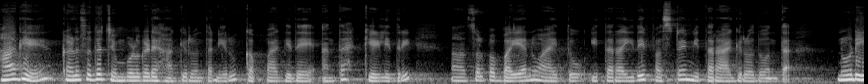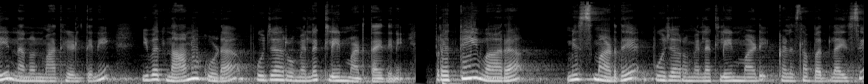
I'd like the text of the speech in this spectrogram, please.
ಹಾಗೆ ಕಳಸದ ಚೆಂಬೊಳಗಡೆ ಹಾಕಿರುವಂಥ ನೀರು ಕಪ್ಪಾಗಿದೆ ಅಂತ ಕೇಳಿದ್ರಿ. ಸ್ವಲ್ಪ ಭಯನೂ ಆಯಿತು. ಈ ಥರ ಇದೇ ಫಸ್ಟ್ ಟೈಮ್ ಈ ಥರ ಆಗಿರೋದು ಅಂತ. ನೋಡಿ, ನಾನೊಂದು ಮಾತು ಹೇಳ್ತೀನಿ. ಇವತ್ತು ನಾನು ಕೂಡ ಪೂಜಾ ರೂಮೆಲ್ಲ ಕ್ಲೀನ್ ಮಾಡ್ತಾ ಇದ್ದೀನಿ. ಪ್ರತಿ ವಾರ ಮಿಸ್ ಮಾಡದೆ ಪೂಜಾ ರೂಮೆಲ್ಲ ಕ್ಲೀನ್ ಮಾಡಿ ಕಳಸ ಬದಲಾಯಿಸಿ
